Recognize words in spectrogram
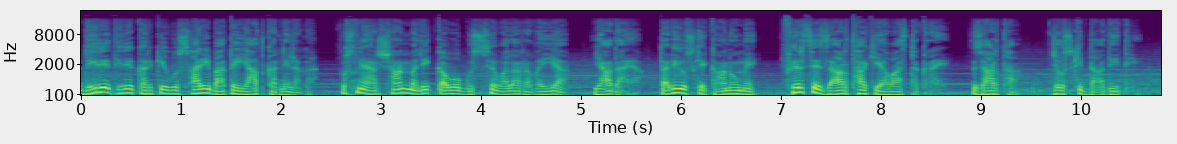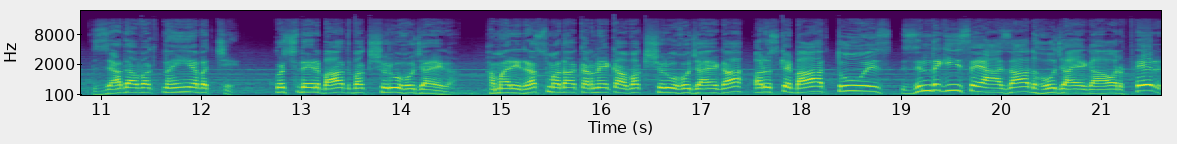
धीरे धीरे करके वो सारी बातें याद करने लगा। उसने अरशान मलिक का वो गुस्से वाला रवैया याद आया। तभी उसके कानों में फिर से जारथा की आवाज़ टकराई। जारथा जो उसकी दादी थी। ज़्यादा वक्त नहीं है बच्चे। कुछ देर बाद वक्त शुरू हो जाएगा। हमारी रस्म अदा करने का वक्त शुरू हो जाएगा और उसके बाद तू इस ज़िंदगी से आज़ाद हो जाएगा और फिर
